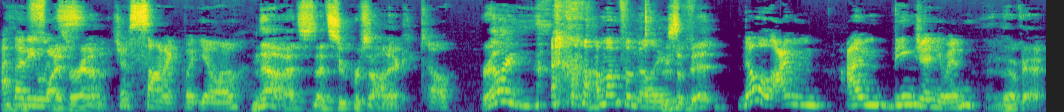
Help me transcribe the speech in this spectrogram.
I thought he flies was around. just Sonic but yellow. No, that's that's Super Sonic. Oh. Really? I'm unfamiliar. this is a bit No, I'm I'm being genuine. okay.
